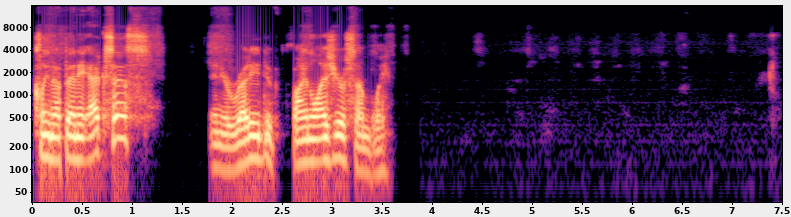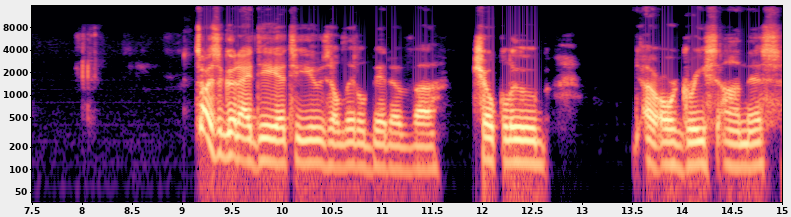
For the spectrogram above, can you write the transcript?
Clean up any excess and you're ready to finalize your assembly. It's always a good idea to use a little bit of uh, choke lube or, grease on this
